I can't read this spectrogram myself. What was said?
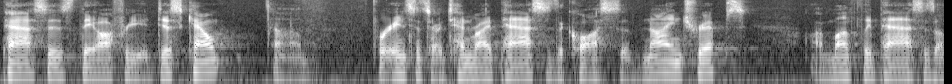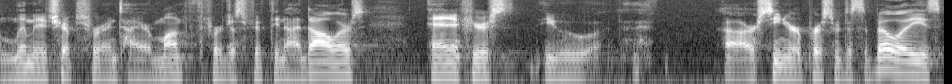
passes. They offer you a discount. Um, for instance, our 10 ride pass is the cost of nine trips. Our monthly pass is unlimited trips for an entire month for just $59. And if you're s- you uh, a senior or person with disabilities,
